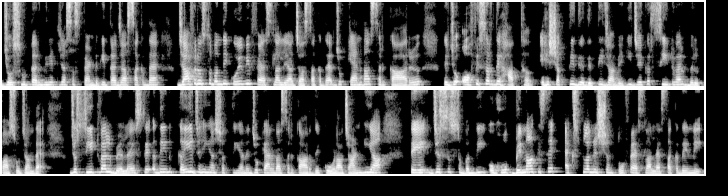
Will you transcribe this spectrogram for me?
ਜੋ ਉਸ ਨੂੰ ਟਰਮੀਨੇਟ ਜਾਂ ਸਸਪੈਂਡ ਕੀਤਾ ਜਾ ਸਕਦਾ ਹੈ, ਜਾਂ ਫਿਰ ਉਸ ਸੰਬੰਧੀ ਕੋਈ ਵੀ ਫੈਸਲਾ ਲਿਆ ਜਾ ਸਕਦਾ ਹੈ, ਜੋ ਕੈਨੇਡਾ ਸਰਕਾਰ ਤੇ ਜੋ ਆਫੀਸਰ ਦੇ ਹੱਥ ਇਹ ਸ਼ਕਤੀ ਦੇ ਦਿੱਤੀ ਜਾਵੇਗੀ, ਜੇਕਰ C12 ਬਿੱਲ ਪਾਸ ਹੋ ਜਾਂਦਾ ਹੈ ਜੋ C12 ਬਿੱਲ ਹੈ, ਇਸ ਦੇ ਅਧੀਨ ਕਈ ਜਹੀਆਂ ਸ਼ਕਤੀਆਂ ਨੇ ਜੋ ਕੈਨੇਡਾ ਸਰਕਾਰ ਦੇ ਕੋਲ ਆ ਜਾਣਗੀਆਂ ਤੇ ਜਿਸ ਸੰਬੰਧੀ ਉਹ ਬਿਨਾਂ ਕਿਸੇ ਐਕਸਪਲੇਨੇਸ਼ਨ ਤੋਂ ਫੈਸਲਾ ਲੈ ਸਕਦੇ ਨੇ,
